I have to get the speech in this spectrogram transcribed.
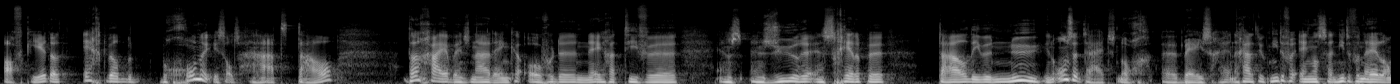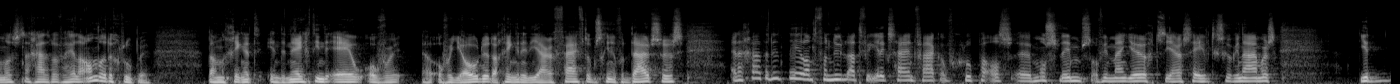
afkeer, dat het echt wel be begonnen is als haattaal dan ga je opeens nadenken over de negatieve en, en zure en scherpe taal die we nu in onze tijd nog uh, bezigen. En dan gaat het natuurlijk niet over Engelsen, niet over Nederlanders, dan gaat het over hele andere groepen. Dan ging het in de 19e eeuw over, uh, over Joden, dan ging het in de jaren 50 misschien over Duitsers. En dan gaat het in het Nederland van nu, laten we eerlijk zijn, vaak over groepen als uh, moslims of in mijn jeugd, de jaren 70 Surinamers. Je,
